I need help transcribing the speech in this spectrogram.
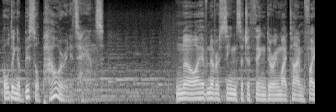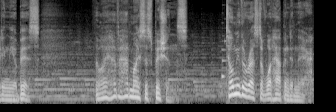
holding abyssal power in its hands. No, I have never seen such a thing during my time fighting the Abyss, though I have had my suspicions. Tell me the rest of what happened in there.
